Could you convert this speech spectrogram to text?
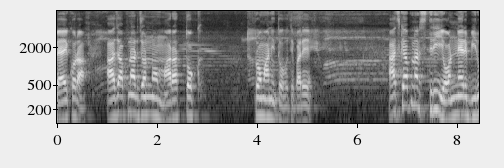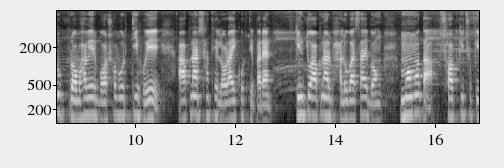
ব্যয় করা আজ আপনার জন্য মারাত্মক প্রমাণিত হতে পারে। আজকে আপনার স্ত্রী অন্যের বিরূপ প্রভাবের বশবর্তী হয়ে আপনার সাথে লড়াই করতে পারেন, কিন্তু আপনার ভালোবাসা এবং মমতা সব কিছুকে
